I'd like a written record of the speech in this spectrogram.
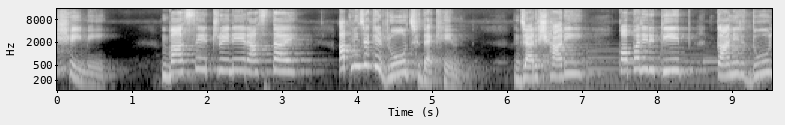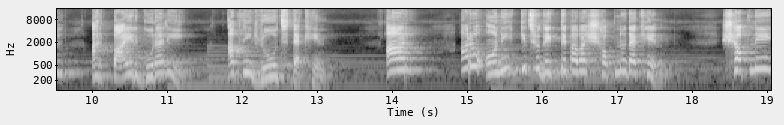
সেই মেয়ে। বাসে, ট্রেনে, রাস্তায় আপনি যাকে রোজ দেখেন, যার শাড়ি, কপালের টিপ, কানের দুল আর পায়ের গোড়ালি আপনি রোজ দেখেন। আর আরও অনেক কিছু দেখতে পাওয়ার স্বপ্ন দেখেন। স্বপ্নে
